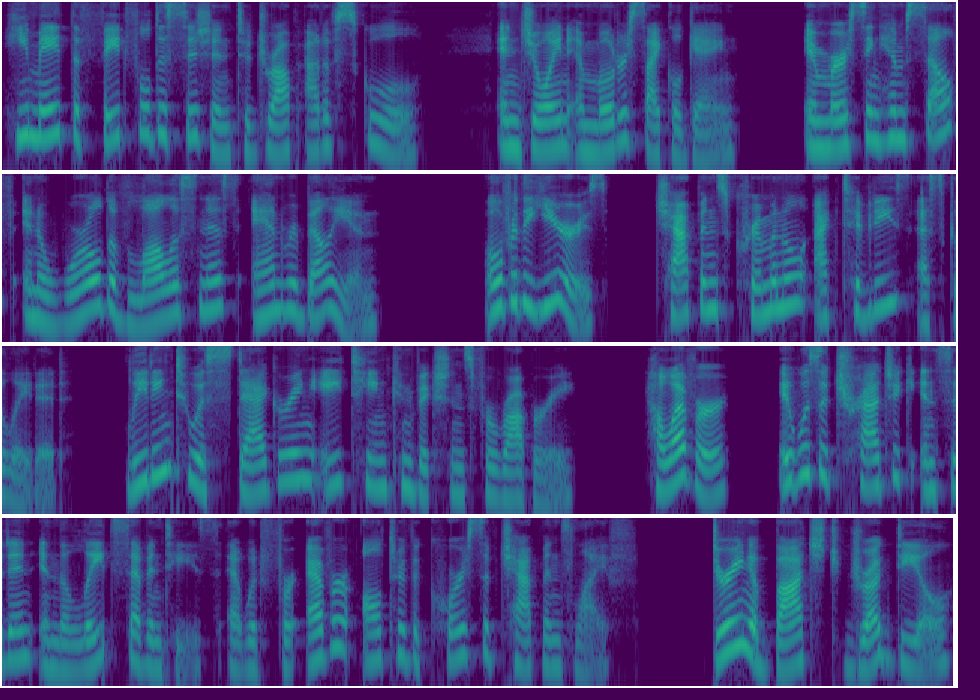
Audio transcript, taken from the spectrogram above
he made the fateful decision to drop out of school and join a motorcycle gang, immersing himself in a world of lawlessness and rebellion. Over the years, Chapman's criminal activities escalated, leading to a staggering 18 convictions for robbery. However, it was a tragic incident in the late 70s that would forever alter the course of Chapman's life. During a botched drug deal,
